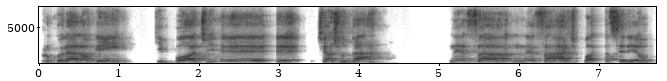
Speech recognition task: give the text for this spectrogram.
procurar alguém que pode é, te ajudar nessa, nessa arte, pode ser eu,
